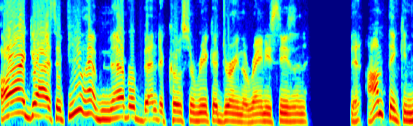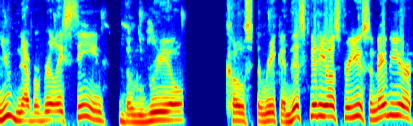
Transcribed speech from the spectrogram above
All right, guys, if you have never been to Costa Rica during the rainy season, then I'm thinking you've never really seen the real Costa Rica. This video is for you. So maybe you're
